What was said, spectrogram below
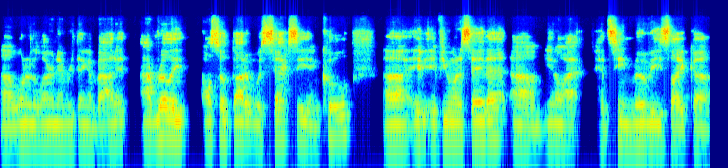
I uh, wanted to learn everything about it. I really also thought it was sexy and cool, uh, if, if, you want to say that. Um, you know, I had seen movies like uh,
